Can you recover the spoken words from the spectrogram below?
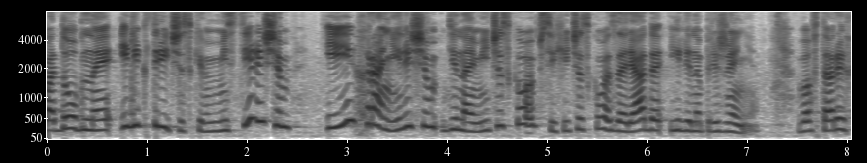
подобное электрическим вместилищам и хранилищем динамического психического заряда или напряжения. Во-вторых,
